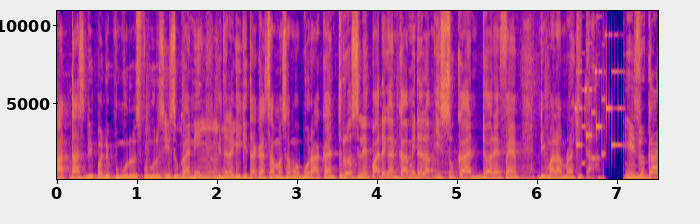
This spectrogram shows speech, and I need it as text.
atas daripada pengurus-pengurus isukan ni mm-hmm. kita lagi kita akan sama-sama borakkan terus lepak dengan kami dalam isukan .fm di malam Rakita. Isukan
